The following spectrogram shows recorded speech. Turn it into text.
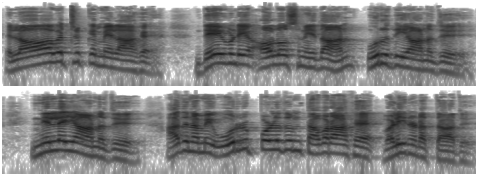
எல்லாவற்றுக்கும் மேலாக தேவனுடைய ஆலோசனை தான் உறுதியானது நிலையானது. அது நம்மை ஒரு பொழுதும் தவறாக வழிநடத்தாது.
